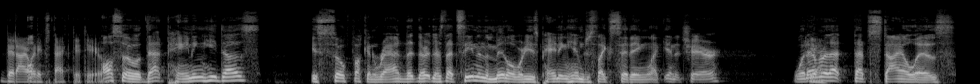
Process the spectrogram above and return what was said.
that I would expect it to. Also, that painting he does is so fucking rad. There, there's that scene in the middle where he's painting him just like sitting like in a chair. Whatever Yeah. that, that style is,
